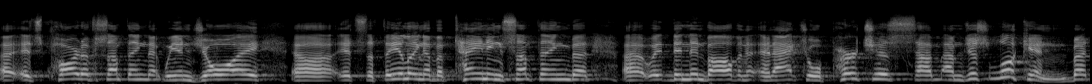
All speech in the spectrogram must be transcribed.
Uh, it's part of something that we enjoy. Uh, it's the feeling of obtaining something, but uh, it didn't involve an, an actual purchase. I'm, I'm just looking. But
